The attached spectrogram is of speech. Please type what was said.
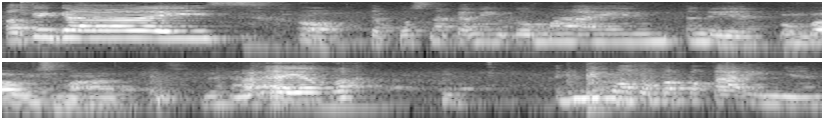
Okay guys. Oh, Tapos na kaming kumain. Ano yan? pambawi sa maalat. Ay, ayaw ko. Hindi mo ako mapakain yan.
